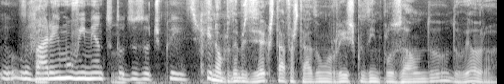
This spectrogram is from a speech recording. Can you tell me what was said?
levar em movimento todos os outros países. E não podemos dizer que está afastado um risco de implosão do, do euro.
